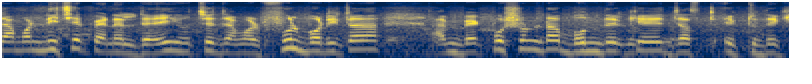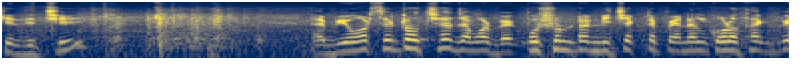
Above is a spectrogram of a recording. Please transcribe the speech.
জামার নিচের প্যানেলটা এই হচ্ছে জামার ফুল বডিটা। আমি ব্যাক পোর্শনটা বোনদেরকে জাস্ট একটু দেখিয়ে দিচ্ছি। ভিওয়ার্স এটা হচ্ছে যে আমার ব্যাক পোর্শনটার নিচে একটা প্যানেল করা থাকবে,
